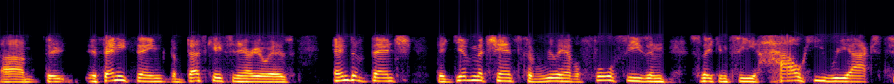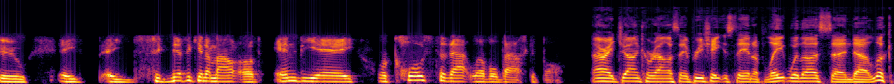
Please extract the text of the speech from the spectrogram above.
Um, the, if anything, the best case scenario is end of bench. They give him a chance to really have a full season so they can see how he reacts to a, a significant amount of NBA or close to that level basketball. All right, John Karalis, I appreciate you staying up late with us. And uh, look,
